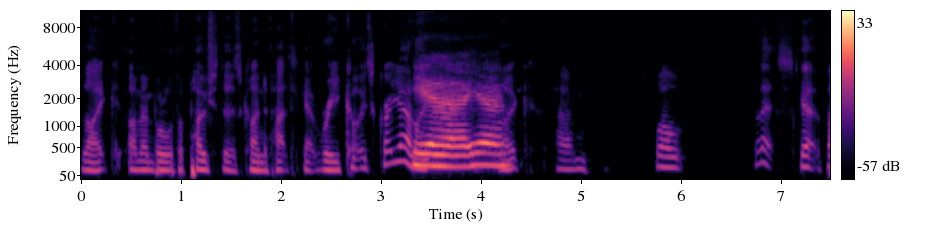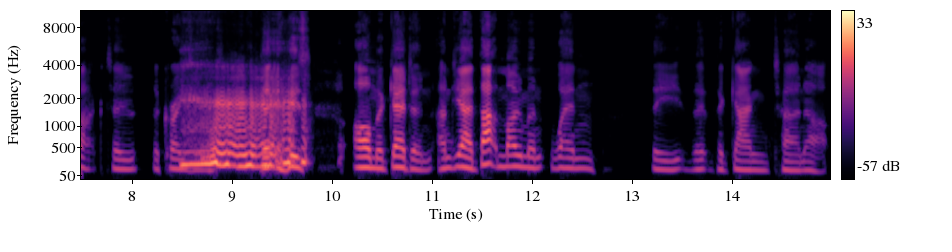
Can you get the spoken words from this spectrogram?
like I remember all the posters kind of had to get recut. It's great, yeah, like, yeah, yeah. like um, well, let's get back to the crazy that is Armageddon, and yeah, that moment when the the the gang turn up,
